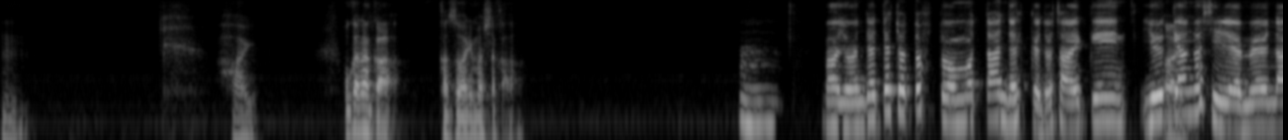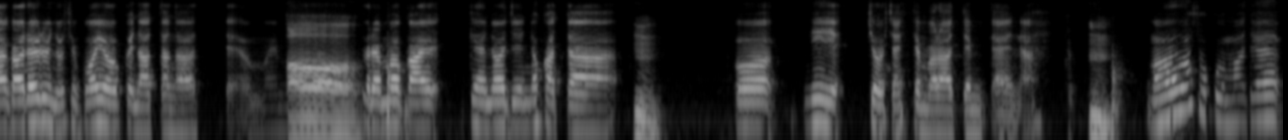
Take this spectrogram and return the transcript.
うん。はい。他なんか感想ありましたか？うん。まあ読んでてちょっとふと思ったんですけど、最近、ユーキャンの CM 流れるのすごい多くなったなって思います。そ、れも外芸能人の方うん、をに挑戦してもらってみたいな。うん、前はそこまで、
